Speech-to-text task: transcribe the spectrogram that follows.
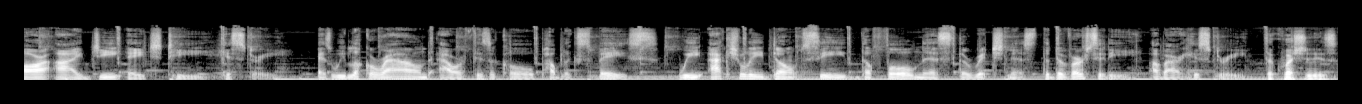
R I G H T history. As we look around our physical public space, we actually don't see the fullness, the richness, the diversity of our history. The question is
